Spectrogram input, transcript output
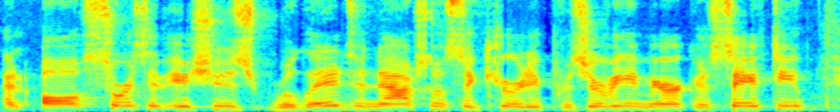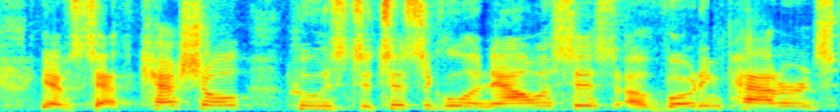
and all sorts of issues related to national security, preserving America's safety. You have Seth Keshel, whose statistical analysis of voting patterns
